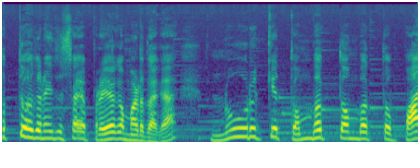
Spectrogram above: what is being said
ಹತ್ತು, ಹದಿನೈದು ಸಹ ಪ್ರಯೋಗ ಮಾಡಿದಾಗ ನೂರಕ್ಕೆ ತೊಂಬತ್ತೊಂಬತ್ತು ಪಾ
